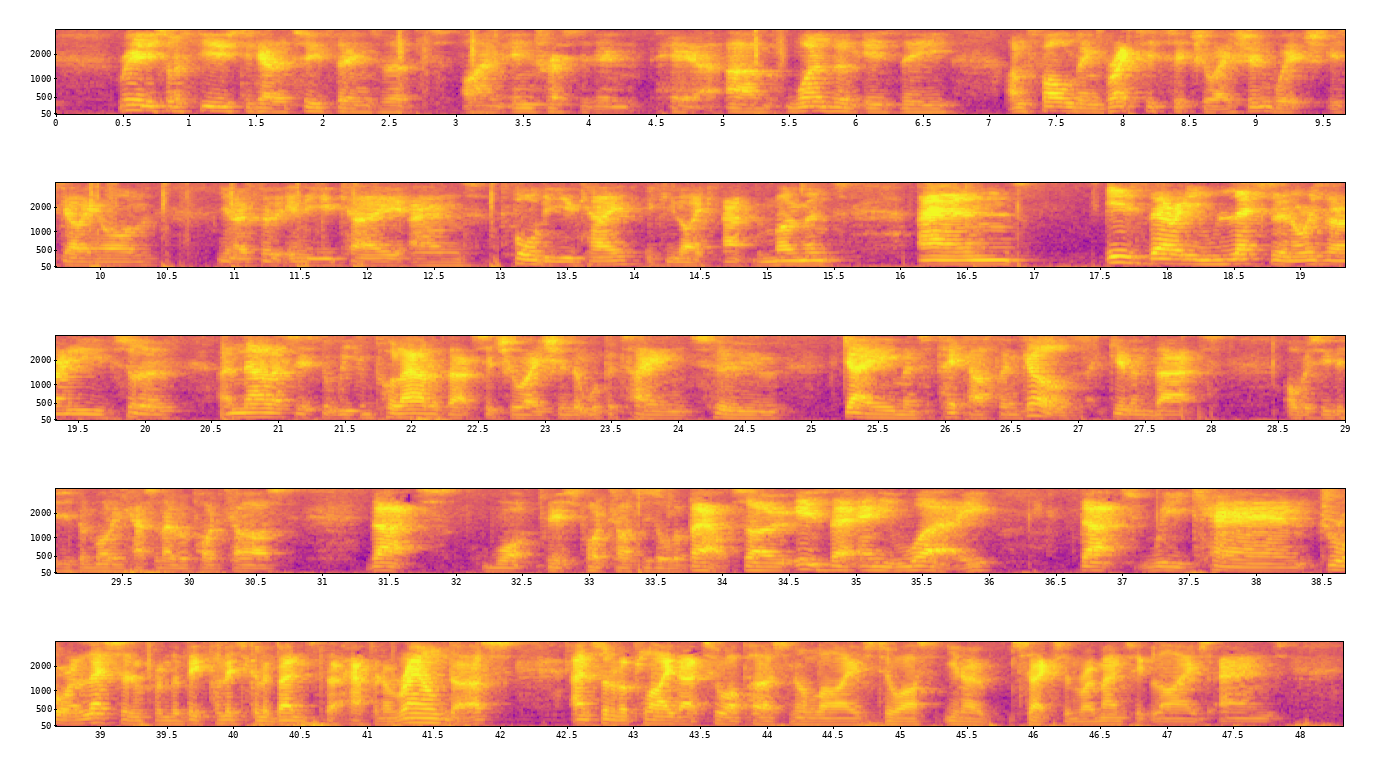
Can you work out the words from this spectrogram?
really sort of fuse together two things that I'm interested in here. Um, one of them is the unfolding Brexit situation, which is going on, you know, for in the UK and for the UK, if you like, at the moment. And is there any lesson or is there any sort of analysis that we can pull out of that situation that would pertain to game and to pick up and girls, given that obviously this is the Modern Casanova podcast, that's what this podcast is all about. So, is there any way that we can draw a lesson from the big political events that happen around us and sort of apply that to our personal lives, to our, you know, sex and romantic lives, and,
